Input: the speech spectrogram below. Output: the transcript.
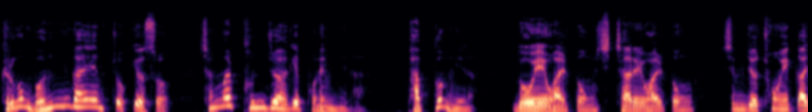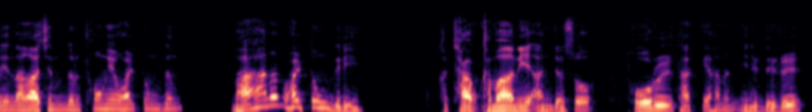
그리고 뭔가에 쫓겨서 정말 분주하게 보냅니다. 바쁩니다. 노예 활동, 시찰의 활동, 심지어 총회까지 나가시는 분들은 총회 활동 등 많은 활동들이 가만히 앉아서 도를 닦게 하는 일들을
